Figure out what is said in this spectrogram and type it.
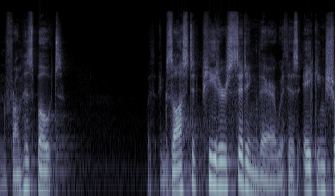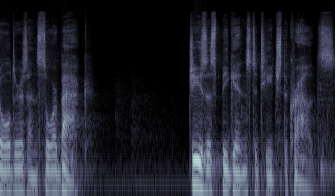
And from his boat, with exhausted Peter sitting there with his aching shoulders and sore back, Jesus begins to teach the crowds.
